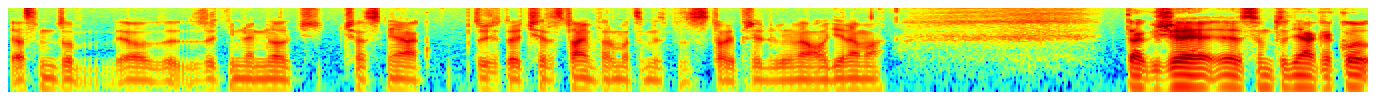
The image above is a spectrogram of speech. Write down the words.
Já jsem to jo, zatím neměl čas nějak, protože to je čerstvá informace, my jsme se stali před dvěma hodinama. Takže eh, jsem to nějak jako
